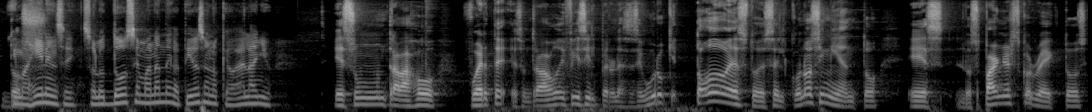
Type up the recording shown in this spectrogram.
dos. Imagínense, solo dos semanas negativas en lo que va del año. Es un trabajo fuerte, es un trabajo difícil, pero les aseguro que todo esto es el conocimiento, es los partners correctos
